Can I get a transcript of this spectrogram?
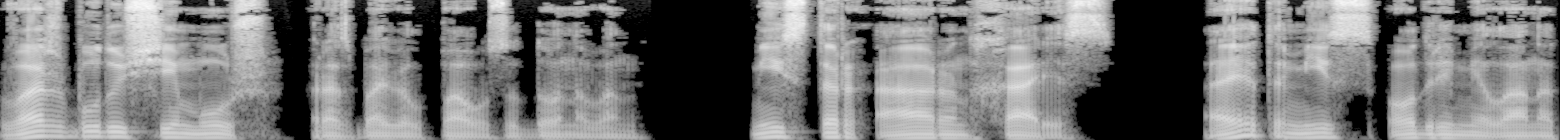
«Ваш будущий муж», — разбавил паузу Донован, — «мистер Аарон Харрис, а это мисс Одри Милана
